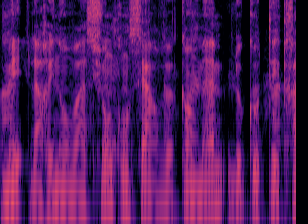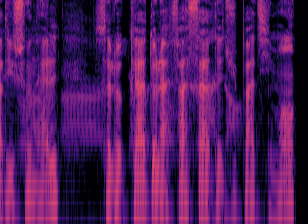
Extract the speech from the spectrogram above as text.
Mais la rénovation conserve quand même le côté traditionnel. C'est le cas de la façade du bâtiment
